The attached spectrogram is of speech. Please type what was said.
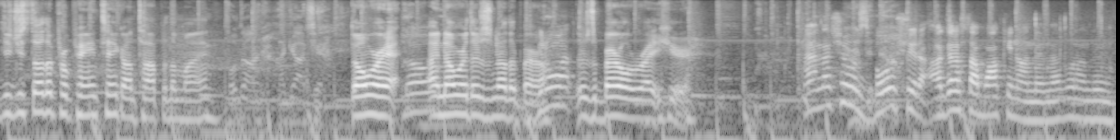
Did you throw the propane tank on top of the mine? Hold on. I got you. Don't worry. No. I know where there's another barrel. You know what? There's a barrel right here. Man, that shit was bullshit. I gotta stop walking on them. That's what I'm doing.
